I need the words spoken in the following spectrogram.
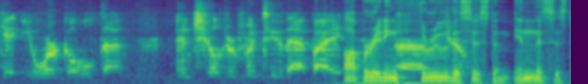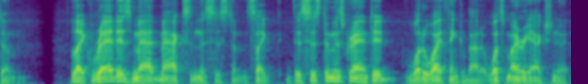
get your goal done. And children would do that by operating uh, through the know. system in the system. Like red is mad max in the system. It's like the system is granted. What do i think about it? What's my reaction to it?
